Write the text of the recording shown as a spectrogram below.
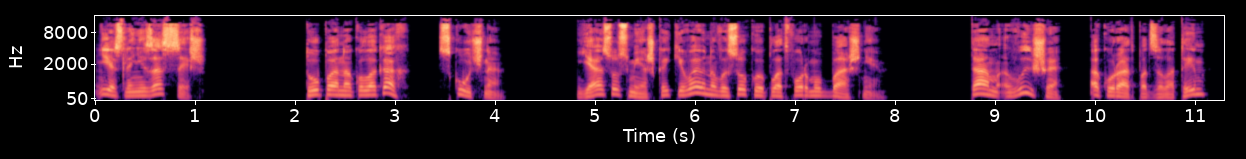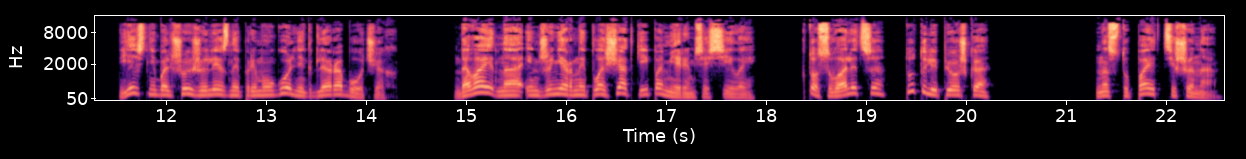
если не засышь. Тупо на кулаках? Скучно. Я с усмешкой киваю на высокую платформу башни. Там, выше, аккурат под золотым, есть небольшой железный прямоугольник для рабочих. Давай на инженерной площадке и померимся силой. Кто свалится, тут и лепешка. Наступает тишина.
